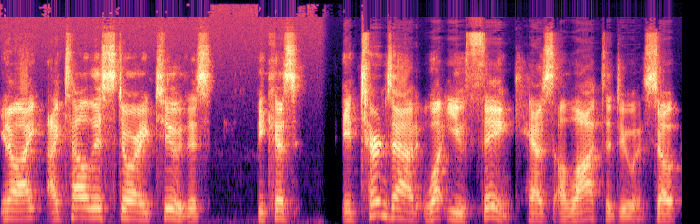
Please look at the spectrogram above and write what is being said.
You know, I, I tell this story too, this because it turns out what you think has a lot to do with. So,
